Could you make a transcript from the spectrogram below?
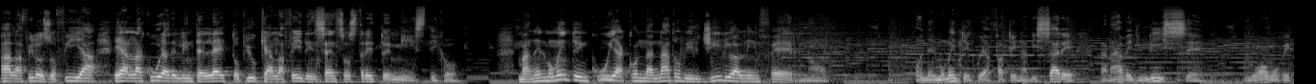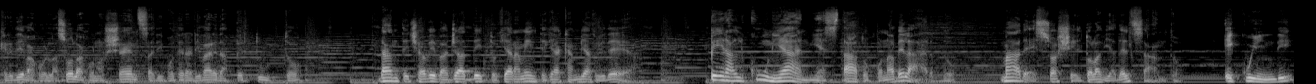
alla filosofia e alla cura dell'intelletto più che alla fede in senso stretto e mistico. Ma nel momento in cui ha condannato Virgilio all'inferno, o nel momento in cui ha fatto inabissare la nave di Ulisse, l'uomo che credeva con la sola conoscenza di poter arrivare dappertutto, Dante ci aveva già detto chiaramente che ha cambiato idea. Per alcuni anni è stato con Abelardo, ma adesso ha scelto la via del santo. E quindi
